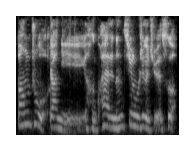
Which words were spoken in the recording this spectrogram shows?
帮助，让你很快的能进入这个角色。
